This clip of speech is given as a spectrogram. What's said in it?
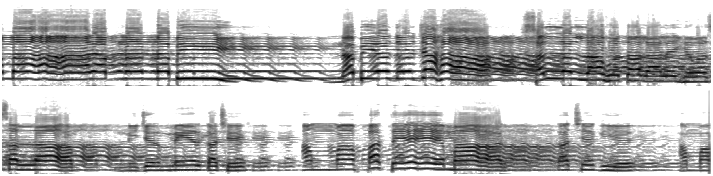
আমার আপনার নবী নবী দু জাহা সাল্লাল্লাহু তাআলা আলাইহি ওয়াসাল্লাম নিজের মেয়ের কাছে, আম্মা ফাতেমার কাছে গিয়ে, আম্মা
